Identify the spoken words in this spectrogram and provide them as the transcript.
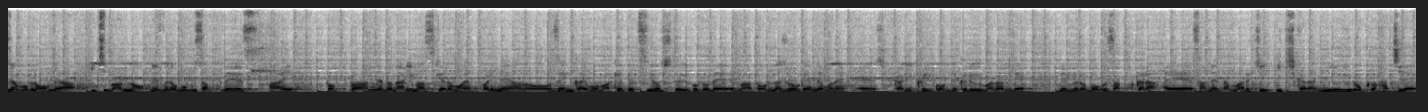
じゃあ僕の本命は1番の根室ボブサップです。はい。トップハンデとなりますけどもやっぱりねあの前回も負けて強しということでまあどんな条件でもね、えー、しっかり食い込んでくる馬なんで根室ボブサップから、えー、3連単マルチ1から268で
